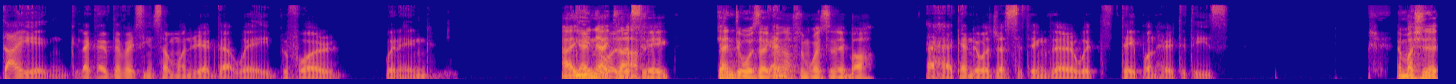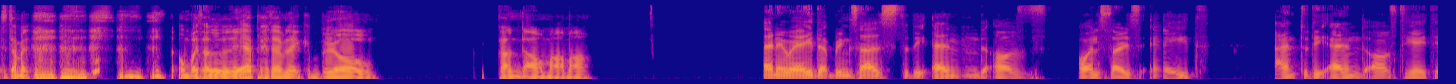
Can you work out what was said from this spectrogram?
dying. Like I've never seen someone react that way before winning. Was not just- fake. Kandy was like one of them was neighbor. Uh, Kendra was just sitting there with tape on her titties. Imma xinu għet tamel. Umbat għallu li jeb, I'm like, bro, calm down, mama. Anyway, that brings us to the end of All Stars 8 and to the end of Tieti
